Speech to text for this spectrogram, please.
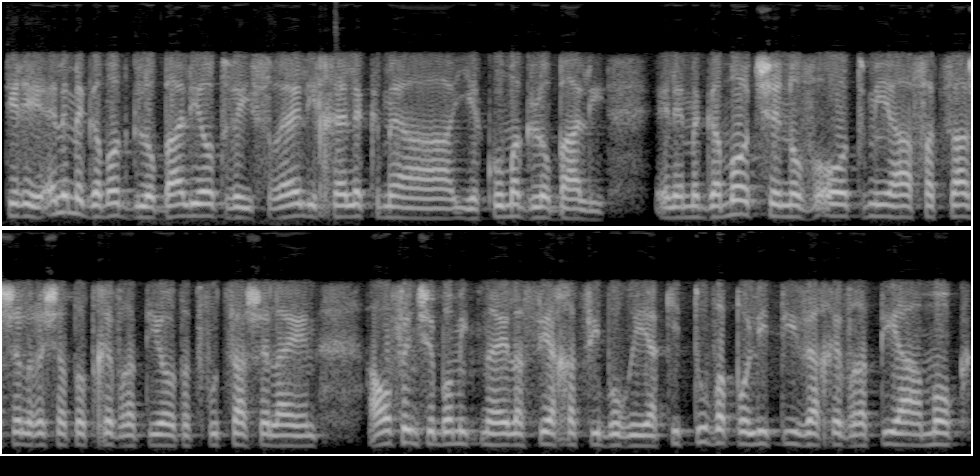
תראי, אלה מגמות גלובליות וישראל היא חלק מהיקום הגלובלי. אלה מגמות שנובעות מההפצה של רשתות חברתיות, התפוצה שלהן, האופן שבו מתנהל השיח הציבורי, הקיטוב הפוליטי והחברתי העמוק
